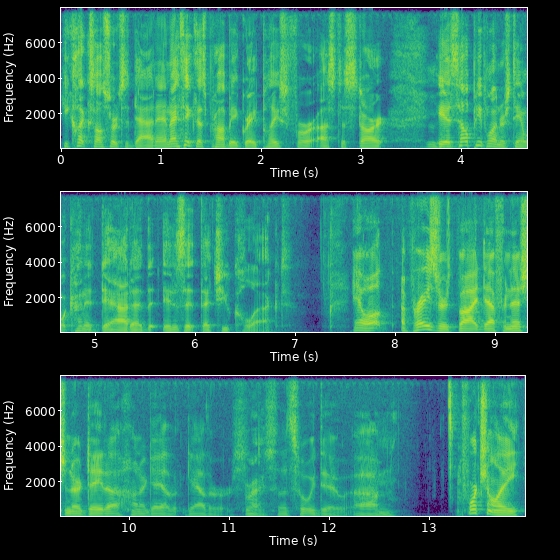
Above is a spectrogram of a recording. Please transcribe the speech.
he collects all sorts of data. And I think that's probably a great place for us to start is help people understand what kind of data is it that you collect. Yeah, well, appraisers by definition are data hunter gatherers. Right. So that's what we do. Um, fortunately,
